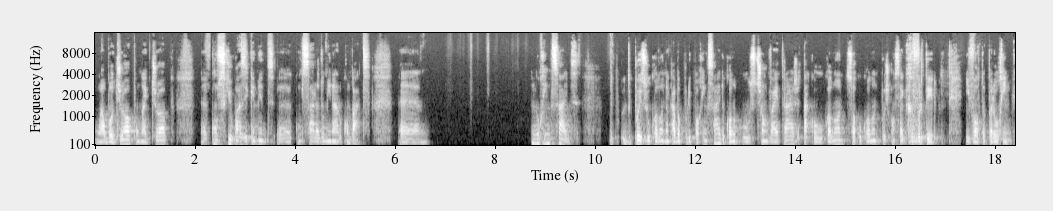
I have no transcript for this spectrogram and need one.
um elbow drop, um leg drop, uh, conseguiu basicamente uh, começar a dominar o combate. Uh, no ringside, de, depois o Colon acaba por ir para o ringside, o, Colon, o Strong vai atrás, ataca o Colon, só que o Colon depois consegue reverter e volta para o ringue.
